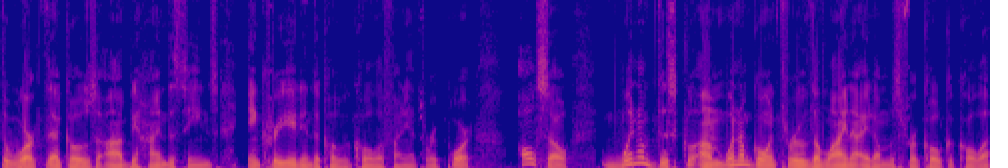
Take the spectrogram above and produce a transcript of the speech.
the work that goes on behind the scenes in creating the Coca-Cola financial report. Also, when I'm um, when I'm going through the line items for Coca-Cola,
